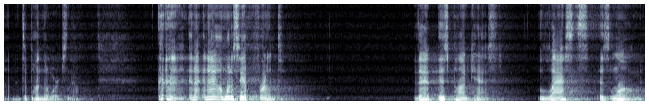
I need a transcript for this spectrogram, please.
Um, it's a pun that works now. and I, and I, I want to say up front, that this podcast lasts as long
